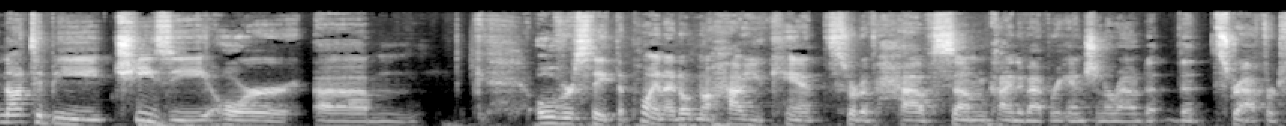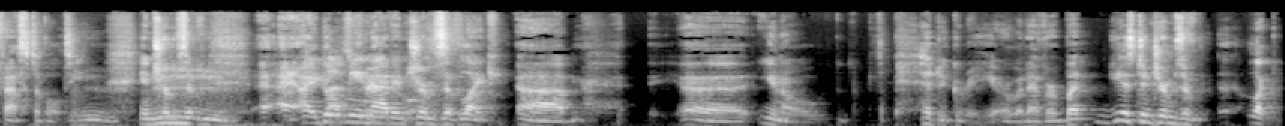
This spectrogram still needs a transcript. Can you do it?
not to be cheesy or um, overstate the point, I don't know how you can't sort of have some kind of apprehension around the- Stratford Festival team in terms of. I, I don't That's mean that in cool. terms of like, um, uh, you know, pedigree or whatever, but just in terms of uh, like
